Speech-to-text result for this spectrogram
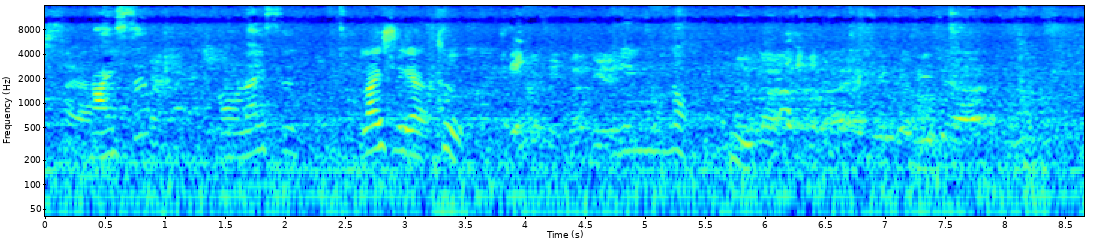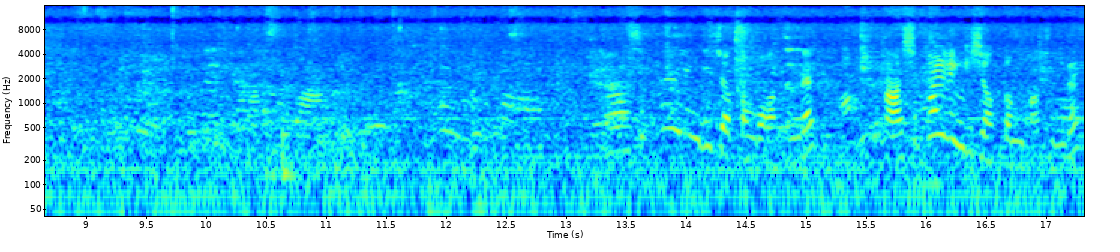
있어요. 라이스? 어 라이스 라이스야 투. 노 아, 18링깃이었던 것 같은데? 다 18링깃이었던 것 같은데?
